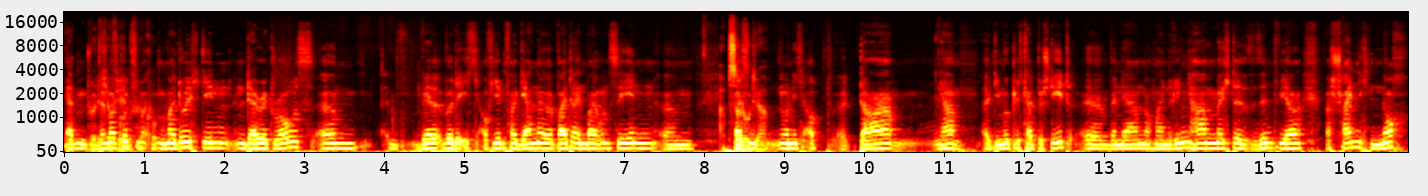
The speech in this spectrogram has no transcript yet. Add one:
Ja, Würde wenn ich wir auf jeden kurz Fall mal, gucken. mal durchgehen, Derrick Rose ähm, wär, würde ich auf jeden Fall gerne weiterhin bei uns sehen. Ähm, absolut, ja. nur nicht, ob äh, da ja, äh, die Möglichkeit besteht, äh, wenn der nochmal einen Ring haben möchte, sind wir wahrscheinlich noch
